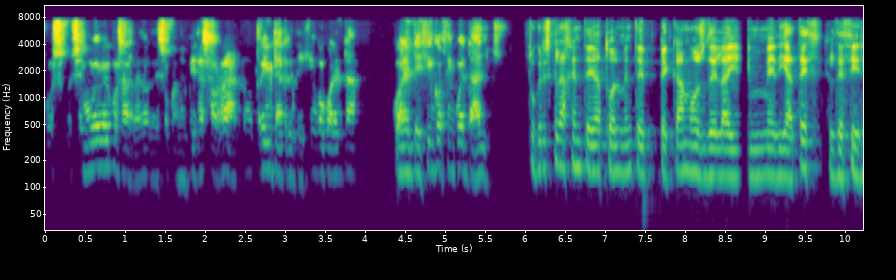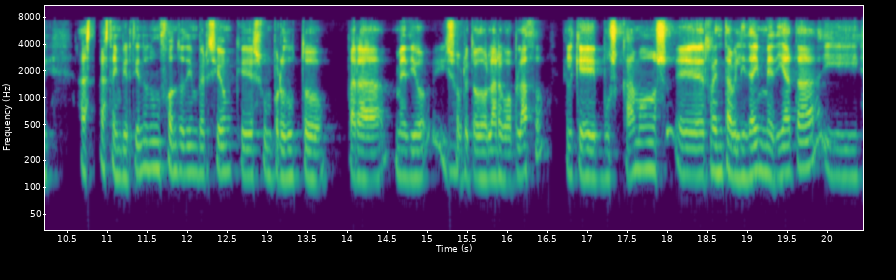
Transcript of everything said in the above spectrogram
pues, se mueve pues, alrededor de eso, cuando empiezas a ahorrar, ¿no? 30, 35, 40, 45, 50 años. ¿Tú crees que la gente actualmente pecamos de la inmediatez? Es decir, hasta invirtiendo en un fondo de inversión que es un producto para medio y sobre todo largo plazo, el que buscamos eh, rentabilidad inmediata y,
